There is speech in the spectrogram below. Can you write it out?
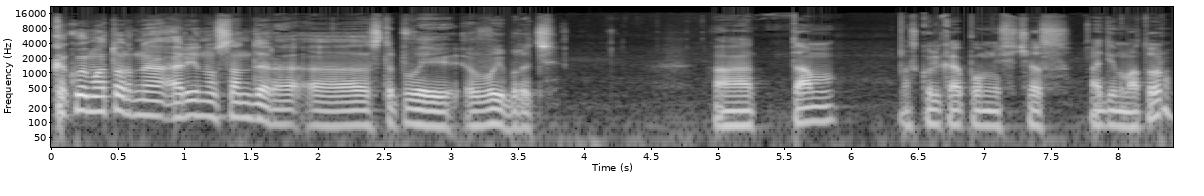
Какой мотор на Арену Сандера э, Stepway выбрать? А, там, насколько я помню, сейчас один мотор.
